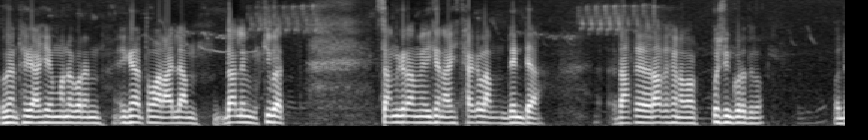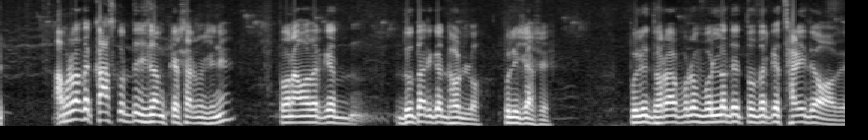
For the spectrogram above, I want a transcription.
ওখান থেকে আসি, মনে করেন, এখানে তোমার আইলাম, ডালিম কিবাত চানগ্রামে এখানে আসি থাকলাম দিনটা। রাতে রাতে শোন আবার পুশিং করে দিল। আমরা তো কাজ করতেছিলাম কেশার মেশিনে, তখন আমাদেরকে দু তারিখে ধরলো, পুলিশ আসে। পুলিশ ধরার পরে বলল যে তোদেরকে ছাড়িয়ে দেওয়া হবে,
